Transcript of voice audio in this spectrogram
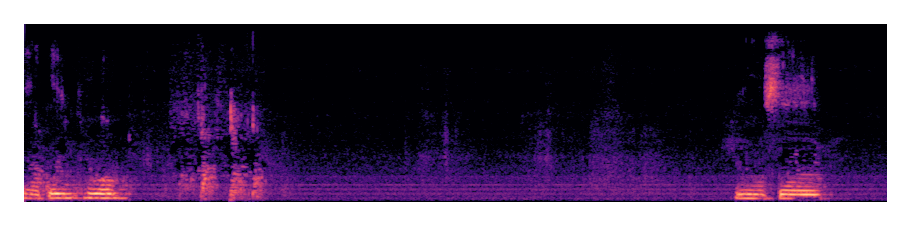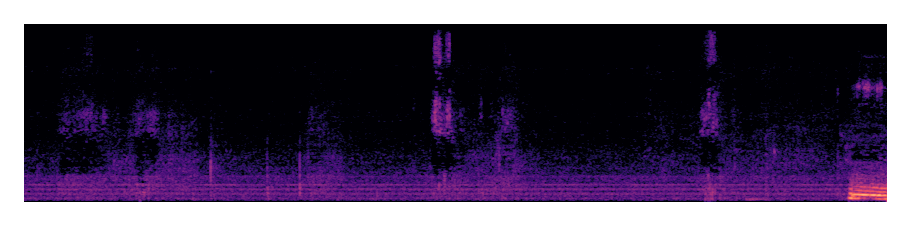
We are going through all And so hmm.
